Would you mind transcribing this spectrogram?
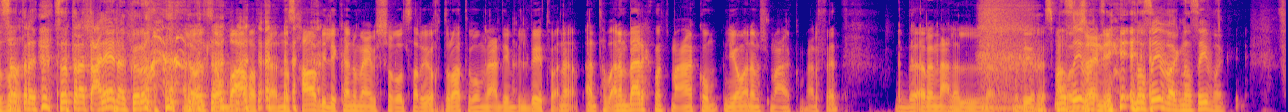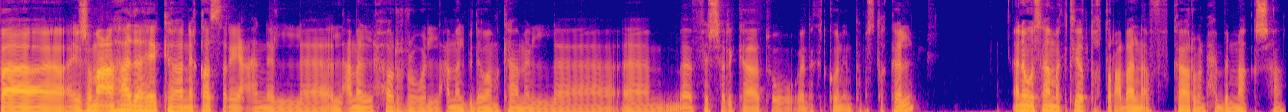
سطرت سطرت علينا كورونا. أنا قلت لو بعرف لأنه أصحابي اللي كانوا معي بالشغل صاروا يأخذوا راتب وهم قاعدين بالبيت وأنا طب أنا امبارح كنت معاكم اليوم أنا مش معاكم عرفت؟ بدي أرن على المدير. اسمع نصيبك نصيبك نصيبك. فيا جماعة هذا هيك نقاش سريع عن ال- العمل الحر والعمل بدوام كامل آه، آه، في الشركات وإنك تكون أنت مستقل. أنا وأسامة كتير بتخطر على بالنا أفكار وبنحب نناقشها.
